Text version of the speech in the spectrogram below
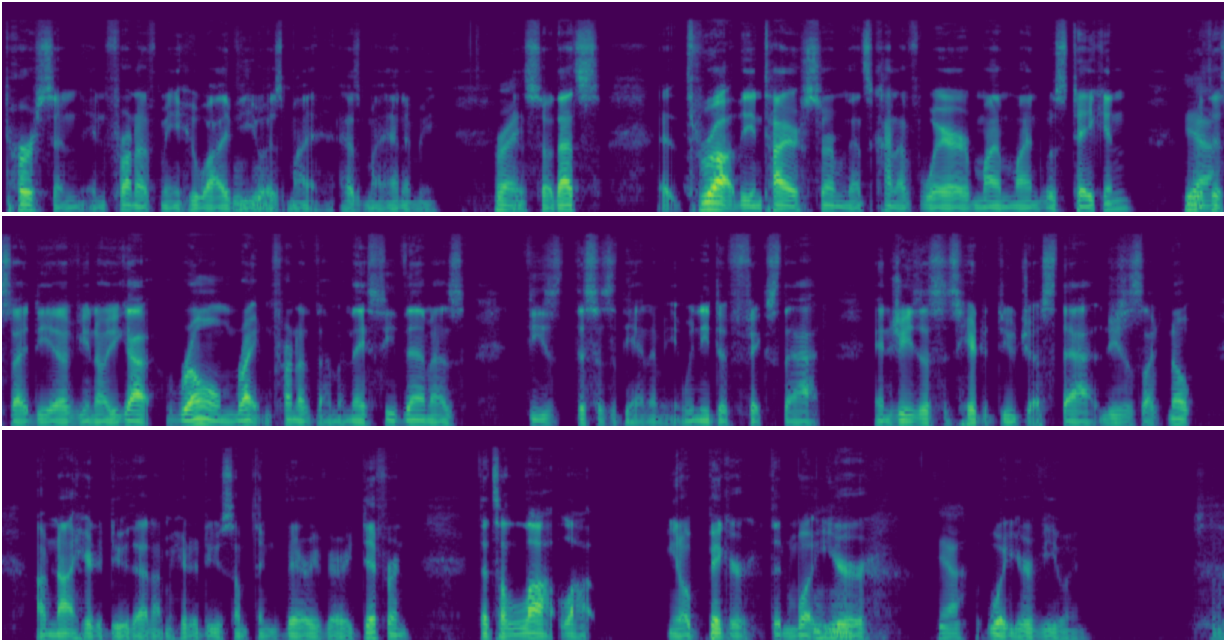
person in front of me who i view Mhm. as my as my enemy. Right. and so that's uh, throughout the entire sermon that's kind of where my mind was taken yeah. with this idea of you know you got rome right in front of them and they see them as these this is the enemy we need to fix that and jesus is here to do just that and jesus is like nope i'm not here to do that i'm here to do something very very different that's a lot lot you know bigger than what Mhm. you're Yeah. what you're viewing so,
